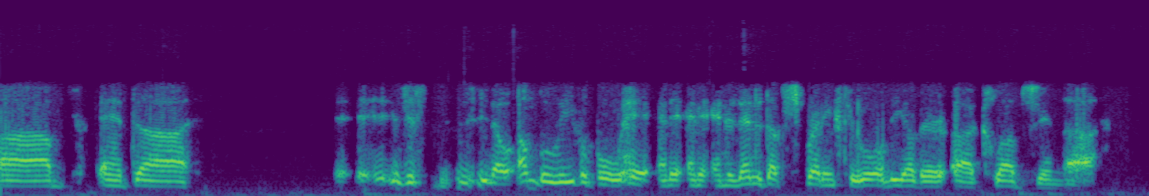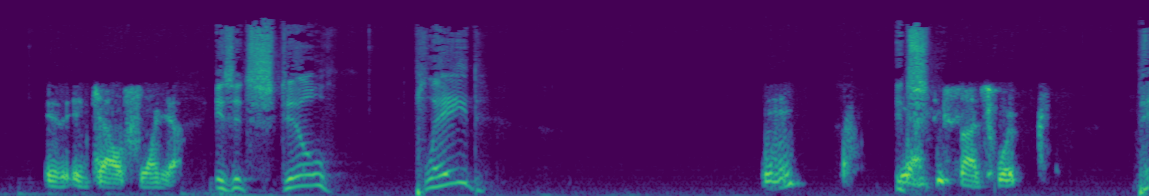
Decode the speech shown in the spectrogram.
Um, and uh, it, it just you know unbelievable hit, and it, and it, and it ended up spreading through all the other uh, clubs in, uh, in in California. Is it still played? Mm-hmm. yeah, I see signs for it. Pa-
